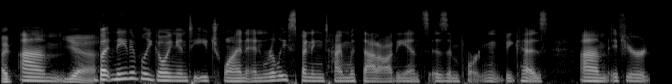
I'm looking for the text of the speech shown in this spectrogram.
I- um, Yeah. but natively going into each one and really spending time with that audience is important because um, if you're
